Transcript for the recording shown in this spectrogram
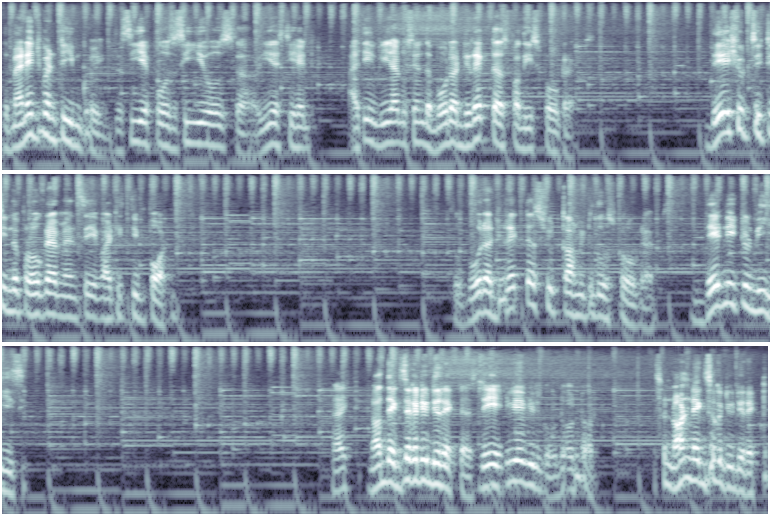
the management team going, the CFOs, the CEOs, the ESG head. I think we have to send the board of directors for these programs. They should sit in the program and say what is important. So board of directors should come into those programs. Then it will be easy. Right? Not the executive directors. They anyway will go. Don't worry. So non-executive director.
